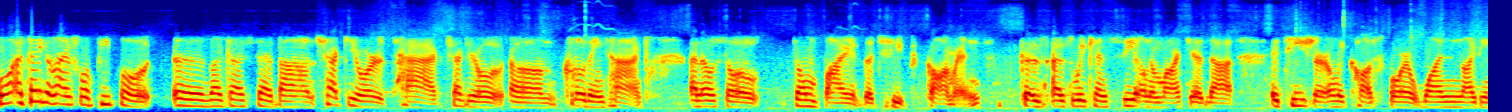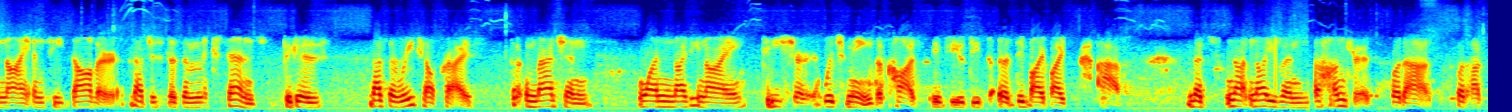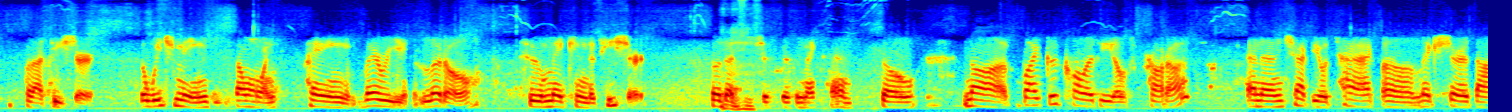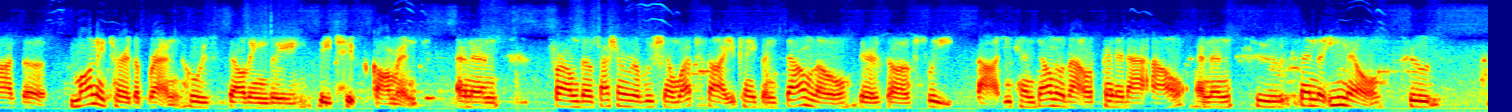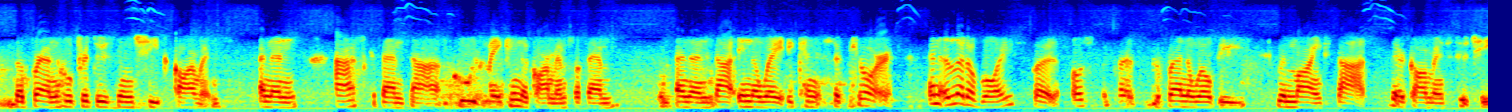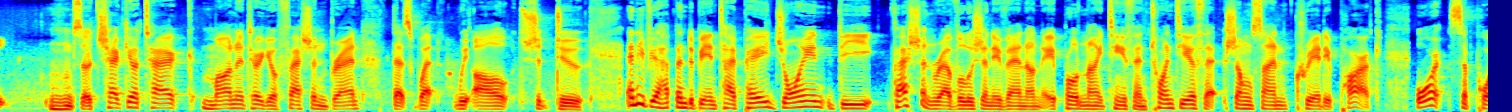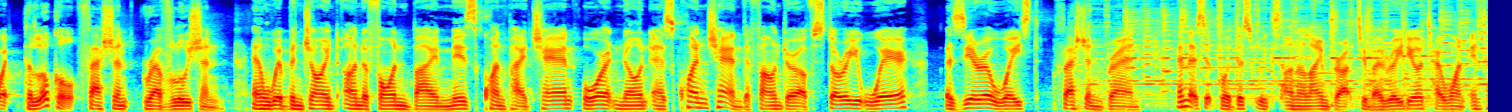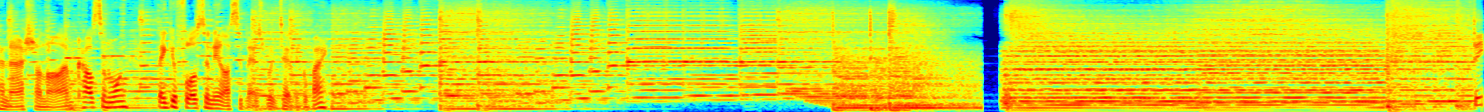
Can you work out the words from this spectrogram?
Well, I think like for people, uh, like I said, uh, check your tag, check your um, clothing tag, and also don't buy the cheap garments because as we can see on the market that a t-shirt only costs for 199 NT dollar. That just doesn't make sense because that's a retail price. So imagine 199 t-shirt, which means the cost if you uh, divide by half that's not not even a hundred for that for that for that T-shirt. So which means someone's paying very little to making the T-shirt. So that mm-hmm. just doesn't make sense. So, not buy good quality of products and then check your tag. Uh, make sure that the monitor the brand who is selling the the cheap garments, and then from the Fashion Revolution website, you can even download. There's a free that you can download that or print that out, and then to send an email to the brand who producing cheap garments, and then ask them that who's making the garment for them, and then that in a way it can secure and a little voice, but also but the brand will be reminded that their garments too cheap. Mm-hmm. So check your tech, monitor your fashion brand. That's what we all should do. And if you happen to be in Taipei, join the Fashion Revolution event on April 19th and 20th at Songshan Creative Park, or support the local fashion revolution. And we've been joined on the phone by Ms. Kwan Pai Chan, or known as Kwan Chan, the founder of Story Wear, a zero waste fashion brand. And that's it for this week's On the Line brought to you by Radio Taiwan International. I'm Carlson Wong. Thank you for listening. I'll see you next week. Take care. Goodbye.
